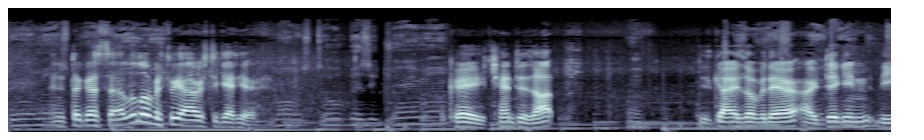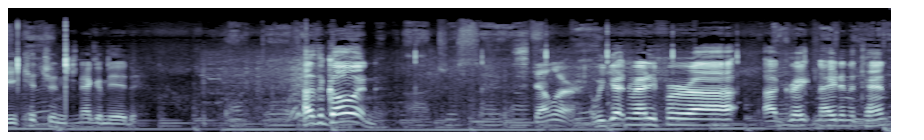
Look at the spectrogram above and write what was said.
and it took us a little over three hours to get here. Okay, tent is up. These guys over there are digging the kitchen megamid. How's it going? Stellar. Are we getting ready for uh, a great night in the tent?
